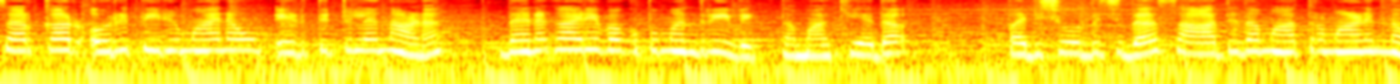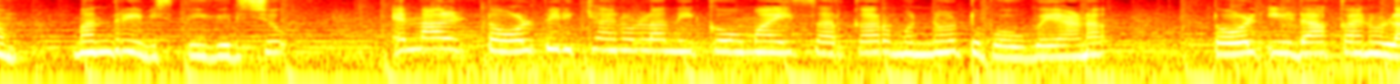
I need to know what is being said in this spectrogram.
സർക്കാർ ഒരു തീരുമാനവും എടുത്തിട്ടില്ലെന്നാണ് ധനകാര്യ വകുപ്പ് മന്ത്രി വ്യക്തമാക്കിയത്. പരിശോധിച്ചത് സാധ്യത മാത്രമാണെന്നും മന്ത്രി വിശദീകരിച്ചു. എന്നാൽ ടോൾ പിരിക്കാനുള്ള നീക്കവുമായി സർക്കാർ മുന്നോട്ടു പോവുകയാണ്. ടോൾ ഈടാക്കാനുള്ള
